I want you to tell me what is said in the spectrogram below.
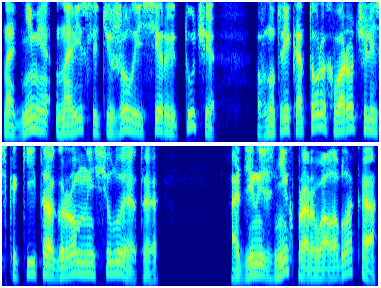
Над ними нависли тяжелые серые тучи, внутри которых ворочались какие-то огромные силуэты. Один из них прорвал облака.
